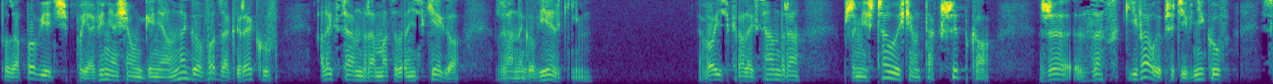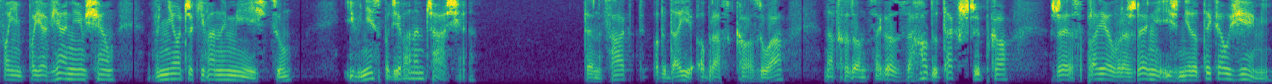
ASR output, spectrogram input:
to zapowiedź pojawienia się genialnego wodza Greków Aleksandra Macedońskiego, zwanego Wielkim. Wojska Aleksandra przemieszczały się tak szybko, że zaskakiwały przeciwników swoim pojawianiem się w nieoczekiwanym miejscu i w niespodziewanym czasie. Ten fakt oddaje obraz kozła nadchodzącego z zachodu tak szybko, że sprawiał wrażenie, iż nie dotykał ziemi.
